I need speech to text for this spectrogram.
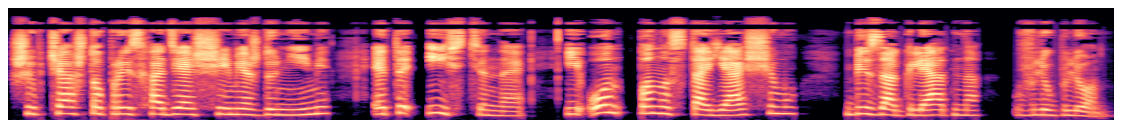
шепча, что происходящее между ними — это истинное, и он по-настоящему безоглядно влюблен.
